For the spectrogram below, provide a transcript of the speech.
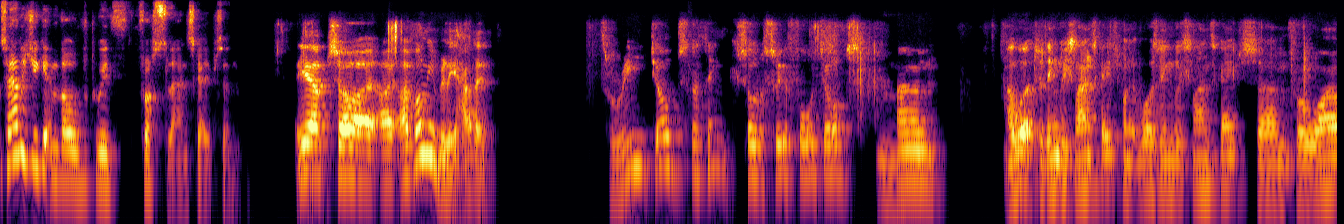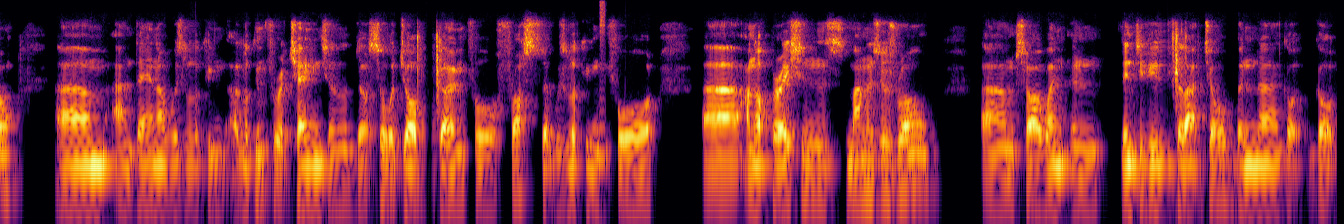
so how did you get involved with Frost Landscapes then? Yeah, so I, have only really had a three jobs, I think, sort of three or four jobs. Mm. Um, I worked with English Landscapes when it was English Landscapes um, for a while. Um, and then I was looking uh, looking for a change, and I saw a job going for Frost that was looking for uh, an operations manager's role. Um, so I went and interviewed for that job and uh, got got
